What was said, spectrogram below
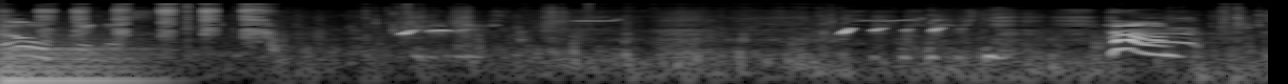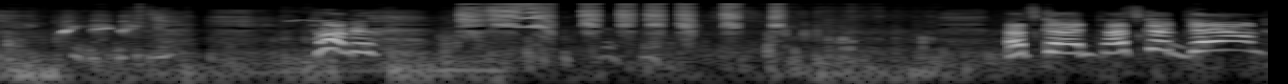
Oh goodness. Come on, Mom. Come on, Boo. That's good. That's good. Down.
